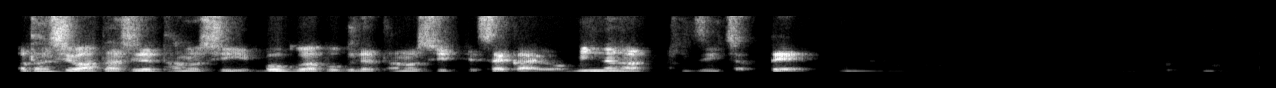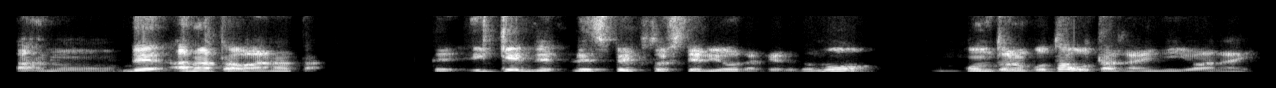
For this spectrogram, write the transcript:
私は私で楽しい、僕は僕で楽しいって世界をみんなが気づいちゃって、あの、で、あなたはあなたって一見でレスペクトしてるようだけれども、本当のことはお互いに言わない。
